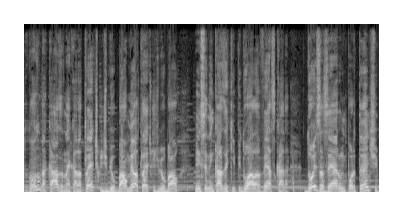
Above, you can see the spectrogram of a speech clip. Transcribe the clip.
do dono da casa, né, cara? Atlético de Bilbao, meu Atlético de Bilbao, vencendo em casa a equipe do Alavés, cara. 2 a 0 importante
